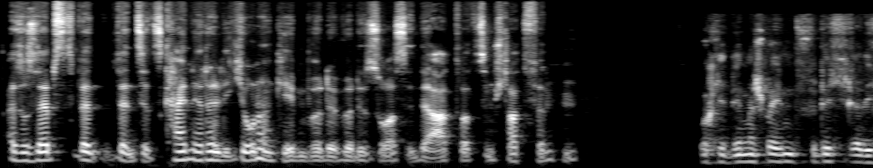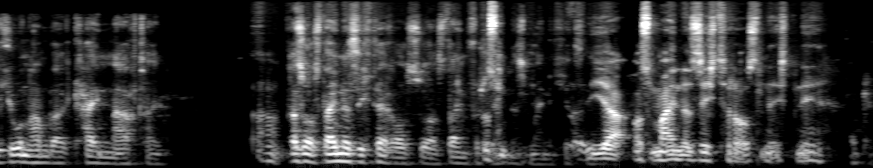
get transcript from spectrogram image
Also selbst wenn es jetzt keine Religionen geben würde, würde sowas in der Art trotzdem stattfinden. Okay, dementsprechend für dich, Religionen haben da keinen Nachteil. Äh, also aus deiner Sicht heraus, so aus deinem Verständnis aus, meine ich jetzt. Nicht. Ja, aus meiner Sicht heraus nicht, nee. Okay.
